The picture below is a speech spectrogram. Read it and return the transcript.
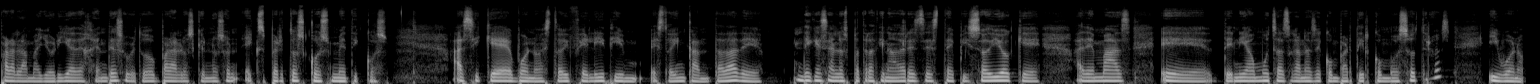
para la mayoría de gente, sobre todo para los que no son expertos cosméticos. Así que bueno, estoy feliz y estoy encantada de que sean los patrocinadores de este episodio que además eh, tenía muchas ganas de compartir con vosotros. Y bueno,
